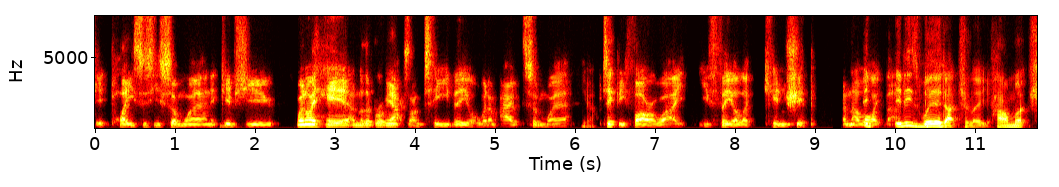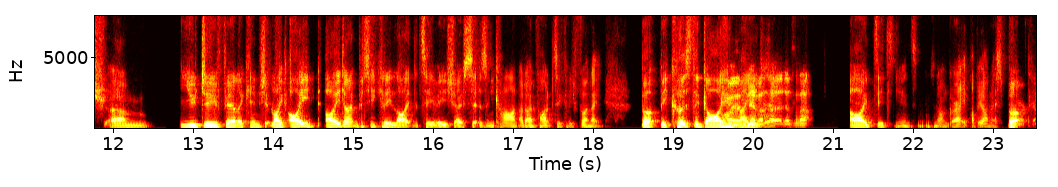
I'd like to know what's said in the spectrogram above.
it places you somewhere and it gives you. When I hear another Brummie accent on TV or when I'm out somewhere, Yeah. particularly far away, you feel a kinship, and I like that. It is weird actually how much um you do feel a kinship. Like I I don't particularly like the TV show Citizen Khan. I don't find it particularly funny. But because the guy who made never it, heard of that. oh, it's, it's not great. I'll be honest. But Okay.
